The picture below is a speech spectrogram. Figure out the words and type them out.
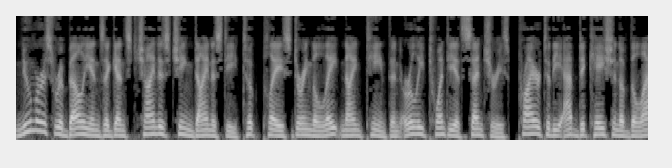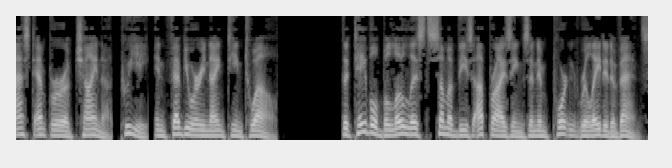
Numerous rebellions against China's Qing dynasty took place during the late 19th and early 20th centuries, prior to the abdication of the last emperor of China, Puyi, in February 1912. The table below lists some of these uprisings and important related events.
